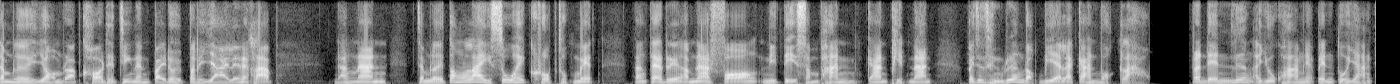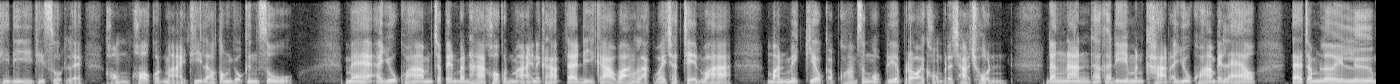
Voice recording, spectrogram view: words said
จำเลยยอมรับข้อเท็จจริงนั้นไปโดยปริยายเลยนะครับ ดังนั้นจำเลยต้องไล่สู้ให้ครบทุกเม็ด ตั้งแต่เรื่องอำนาจฟ้อง นิติสัมพันธ์ การผิดนัด ไปจนถึงเรื่องดอกเบี้ยและการบอกกล่าว ประเด็นเรื่องอายุความเนี่ยเป็นตัวอย่างที่ดีที่สุดเลย ของข้อกฎหมายที่เราต้องยกขึ้นสู้ แม้อายุความจะเป็นปัญหาข้อกฎหมายนะครับ แต่ดีกาวางหลักไว้ชัดเจนว่า มันไม่เกี่ยวกับความสงบเรียบร้อยของประชาชน ดังนั้นถ้าคดีมันขาดอายุความไปแล้ว แต่จำเลยลืม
